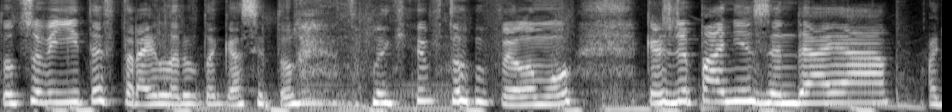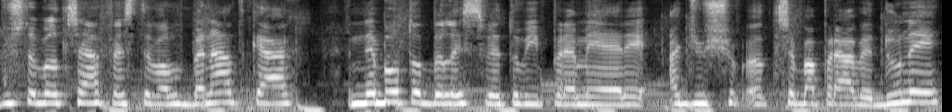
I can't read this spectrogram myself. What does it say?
to, co vidíte v traileru, tak asi tolik, tolik je v tom filmu. Každopádně Zendaya, ať už to byl třeba festival v Benátkách, nebo to byly světové premiéry, ať už třeba právě Duny,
